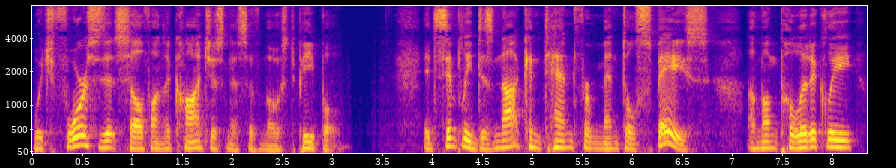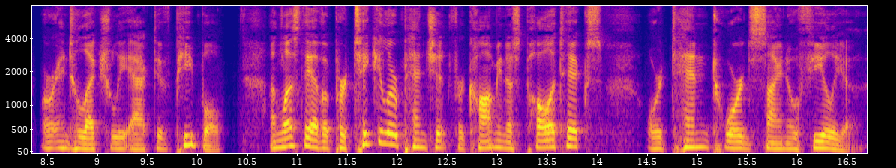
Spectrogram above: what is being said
which forces itself on the consciousness of most people. It simply does not contend for mental space among politically or intellectually active people, unless they have a particular penchant for communist politics or tend towards sinophilia.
